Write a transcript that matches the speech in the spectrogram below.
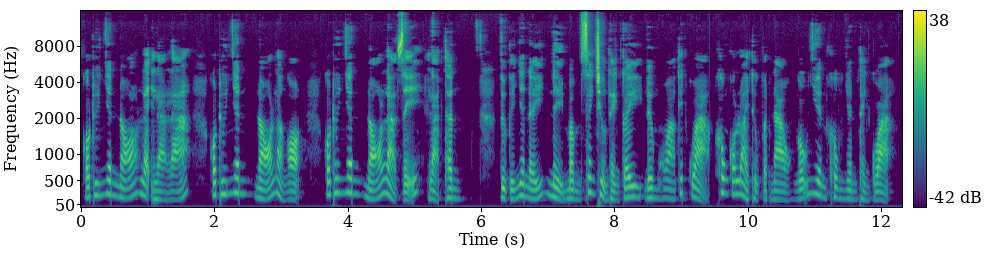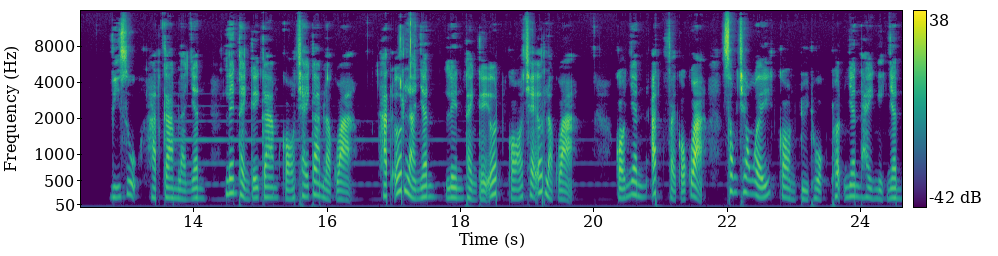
có thứ nhân nó lại là lá, có thứ nhân nó là ngọn, có thứ nhân nó là rễ, là thân, từ cái nhân ấy nảy mầm xanh trưởng thành cây, đơm hoa kết quả, không có loài thực vật nào ngẫu nhiên không nhân thành quả. Ví dụ, hạt cam là nhân, lên thành cây cam có trái cam là quả. Hạt ớt là nhân, lên thành cây ớt có trái ớt là quả. Có nhân ắt phải có quả, song trong ấy còn tùy thuộc thuận nhân hay nghịch nhân,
